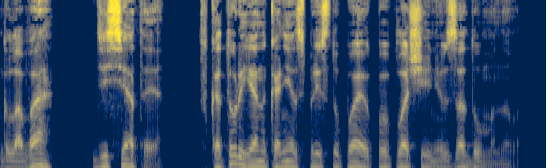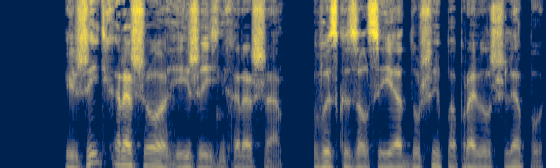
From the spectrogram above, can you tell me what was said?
Глава десятая, в которой я, наконец, приступаю к воплощению задуманного. «И жить хорошо, и жизнь хороша», — высказался я от души, поправил шляпу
